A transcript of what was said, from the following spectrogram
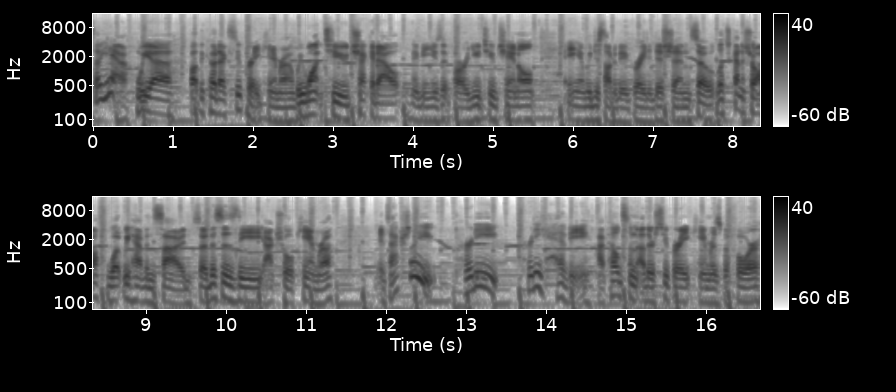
So yeah, we uh, bought the Kodak Super 8 camera. We want to check it out, maybe use it for our YouTube channel, and we just thought it'd be a great addition. So let's kind of show off what we have inside. So this is the actual camera. It's actually pretty, pretty heavy. I've held some other Super 8 cameras before.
